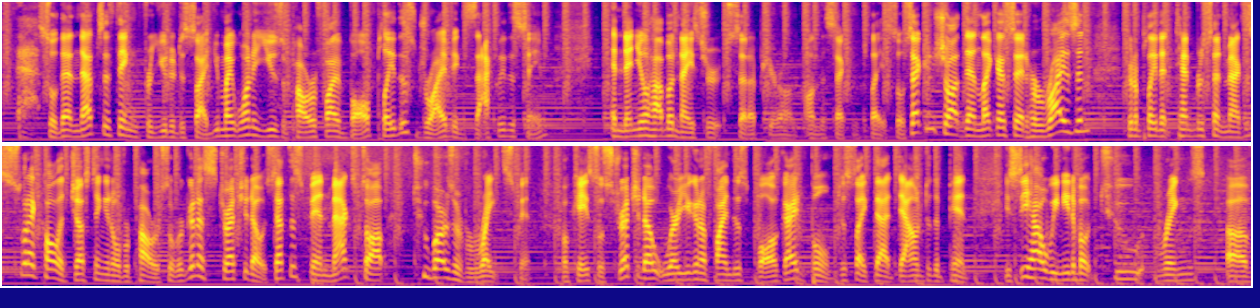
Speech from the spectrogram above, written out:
so then that's the thing for you to decide. You might want to use a Power 5 ball, play this drive exactly the same, and then you'll have a nicer setup here on, on the second play. So second shot then, like I said, Horizon, to play it at 10% max. This is what I call adjusting and overpower. So we're to stretch it out. Set the spin, max top, two bars of right spin. Okay, so stretch it out where you're to find this ball guide. Boom, just like that, down to the pin. You see how we need about two rings of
